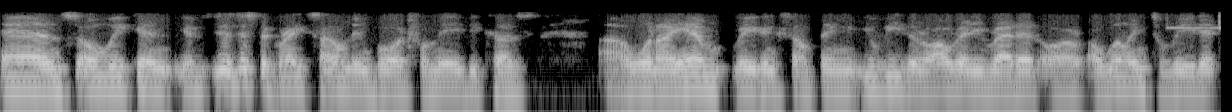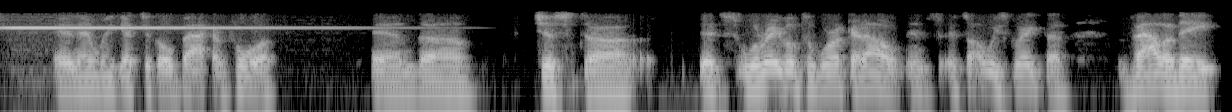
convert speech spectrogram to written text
and so we can. It's just a great sounding board for me because uh, when I am reading something, you've either already read it or are willing to read it, and then we get to go back and forth, and uh, just uh, it's we're able to work it out. It's it's always great to validate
